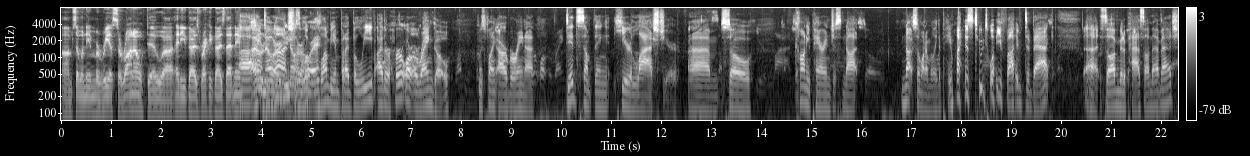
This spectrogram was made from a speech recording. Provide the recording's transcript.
um, someone named Maria Serrano. Do uh, any of you guys recognize that name? Uh, I don't do know her. Not. Do you know She's her, a local Colombian, but I believe either her or Arango, who's playing Arborena, did something here last year. Um, so Conny Perrin just not not someone I'm willing to pay minus two twenty five to back. Uh, so I'm going to pass on that match.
